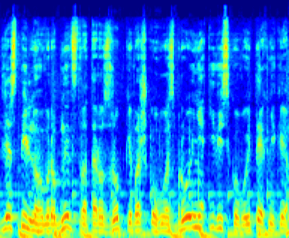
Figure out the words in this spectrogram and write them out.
для спільного виробництва та розробки важкого озброєння і військової техніки.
